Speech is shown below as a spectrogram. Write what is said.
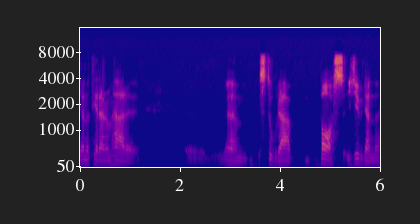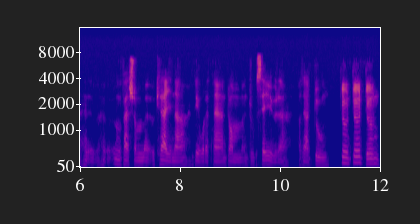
Jag noterar de här stora basljuden, ungefär som Ukraina det året när de drog sig ur. Alltså, dunk, dun, dun, dun,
